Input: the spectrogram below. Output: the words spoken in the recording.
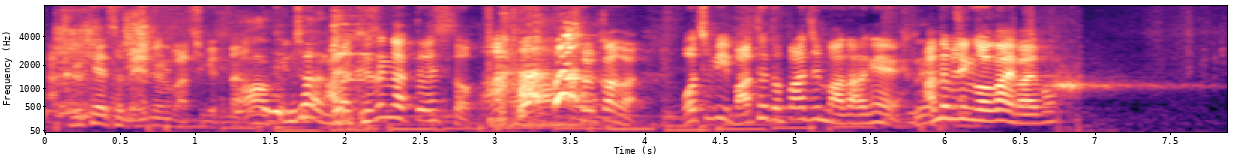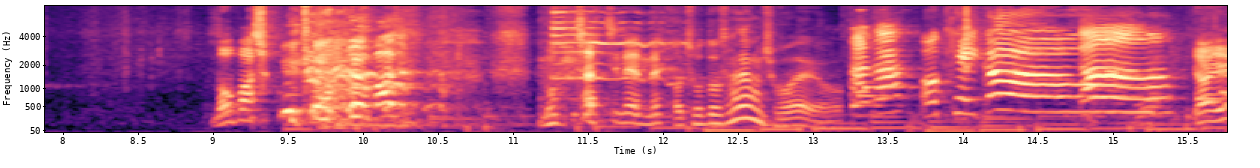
아 그렇게 해서 메뉴를 맞추겠다. 아 괜찮은데? 아, 나그 생각도 했어. 잠깐만. 어차피 마트도 빠진 마당에 안 내부진 거가 말고. 너 빠졌고. 너무 잘 지냈네. 어, 저도 사냥 좋아해요. 가자. 오케이 고. 아. 야야.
